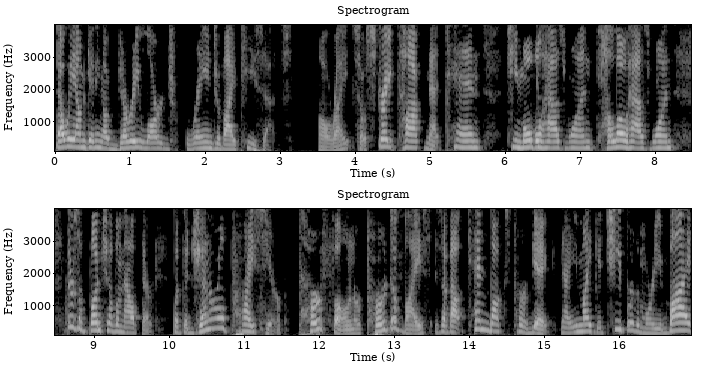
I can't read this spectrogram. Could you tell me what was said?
That way I'm getting a very large range of IP sets. All right, so Straight Talk, Net 10, T Mobile has one, Tello has one. There's a bunch of them out there. But the general price here per phone or per device is about 10 bucks per gig. Now, you might get cheaper the more you buy,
